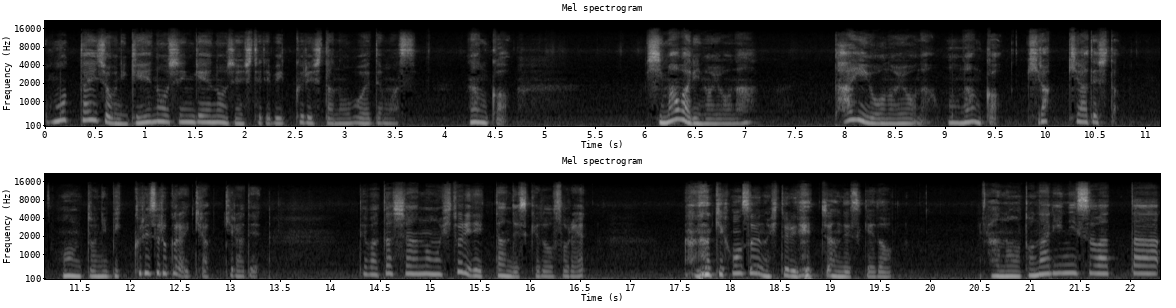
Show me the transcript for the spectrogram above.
思った以上に芸能人芸能人しててびっくりしたのを覚えてます。なんかひまわりのような太陽のようなもうなんかキラッキラでした。本当にびっくりするくらいキラッキラでで私あの一人で行ったんですけどそれあの基本そういうの一人で行っちゃうんですけどあの隣に座った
